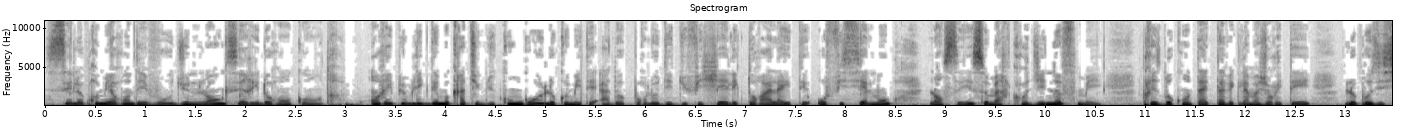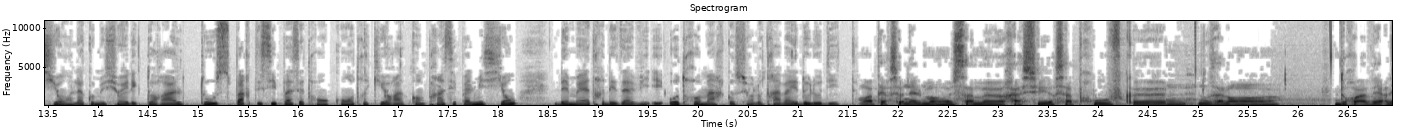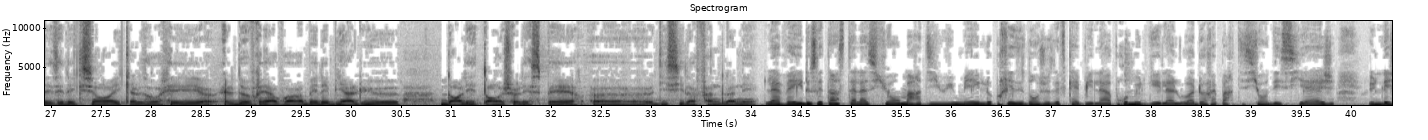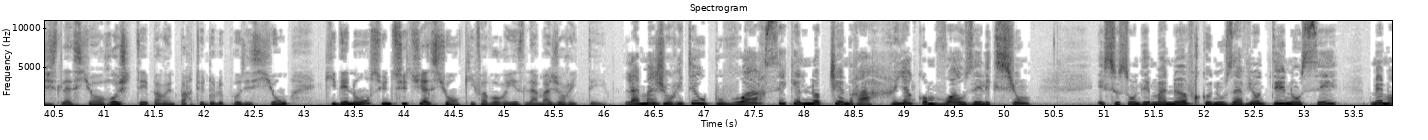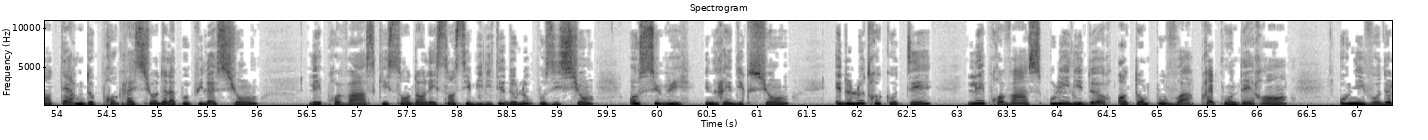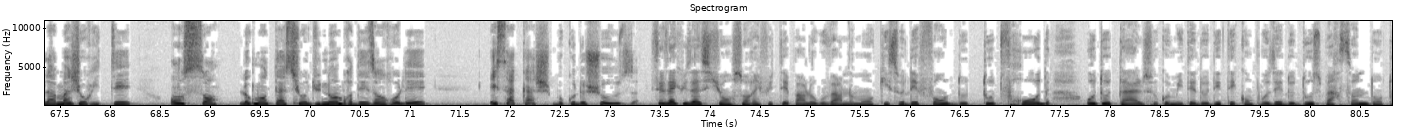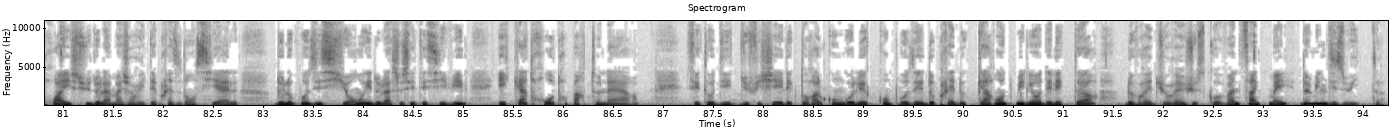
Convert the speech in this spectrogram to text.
C'est le premier rendez-vous d'une longue série de rencontres. En République démocratique du Congo, le comité ad hoc pour l'audit du fichier électoral a été officiellement lancé ce mercredi 9 mai. Prise de contact avec la majorité, l'opposition, la commission électorale, tous participent à cette rencontre qui aura comme principale mission d'émettre des avis et autres remarques sur le travail de l'audit. Moi personnellement, ça me rassure, ça prouve que nous allons droit vers les élections et qu'elles euh, elles devraient avoir bel et bien lieu dans les temps, je l'espère, euh, d'ici la fin de l'année. La veille de cette installation, mardi 8 mai, le président Joseph Kabila a promulgué la loi de répartition des sièges, une législation rejetée par une partie de l'opposition qui dénonce une situation qui favorise la majorité. La majorité au pouvoir sait qu'elle n'obtiendra rien comme voix aux élections. Et ce sont des manœuvres que nous avions dénoncées, même en termes de progression de la population, les provinces qui sont dans les sensibilités de l'opposition ont subi une réduction et de l'autre côté, les provinces où les leaders ont un pouvoir prépondérant au niveau de la majorité, on sent l'augmentation du nombre des enrôlés et ça cache beaucoup de choses. Ces accusations sont réfutées par le gouvernement qui se défend de toute fraude. Au total, ce comité d'audit est composé de 12 personnes, dont 3 issues de la majorité présidentielle, de l'opposition et de la société civile et 4 autres partenaires. Cet audit du fichier électoral congolais composé de près de 40 millions d'électeurs devrait durer jusqu'au 25 mai 2018.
